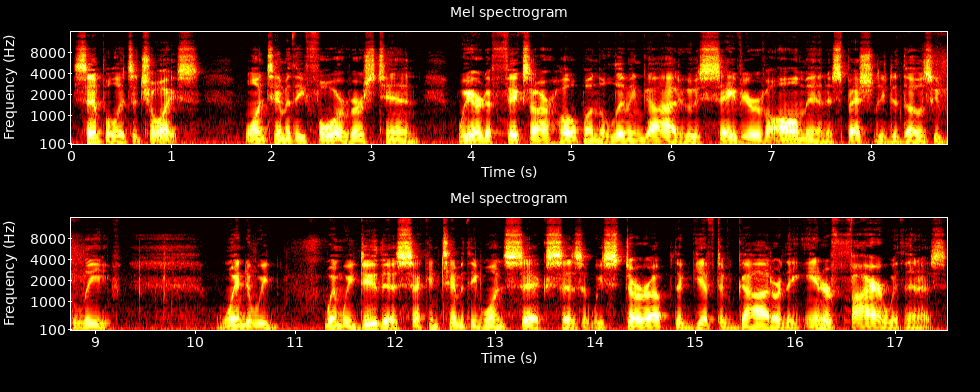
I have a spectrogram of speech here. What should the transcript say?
Simple, it's a choice. 1 Timothy 4, verse 10. We are to fix our hope on the living God who is Savior of all men, especially to those who believe. When do we when we do this, 2 Timothy 1 6 says that we stir up the gift of God or the inner fire within us.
